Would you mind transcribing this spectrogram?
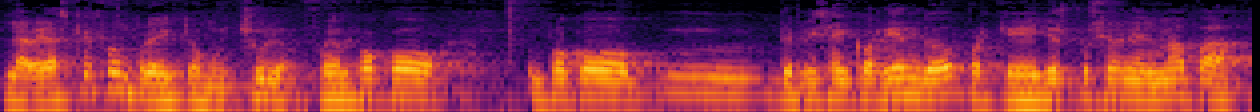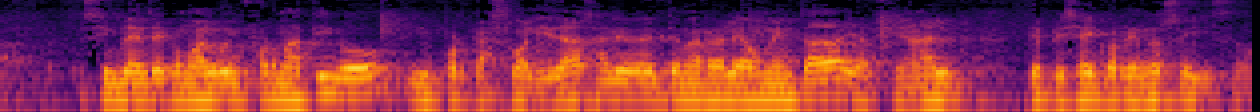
La verdad es que fue un proyecto muy chulo, fue un poco, un poco mm, deprisa y corriendo porque ellos pusieron el mapa simplemente como algo informativo y por casualidad salió del tema de realidad aumentada y al final deprisa y corriendo se hizo.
